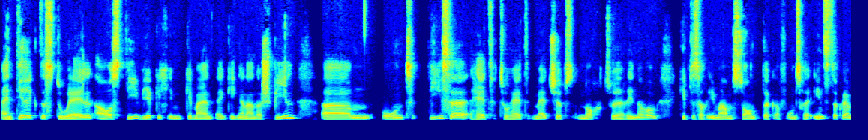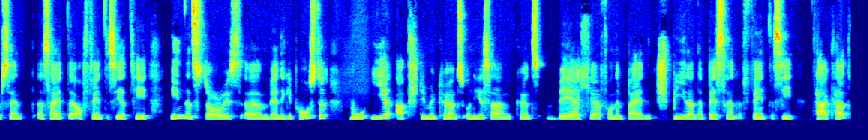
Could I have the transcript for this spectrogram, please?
ein direktes Duell aus, die wirklich im Gemein äh, gegeneinander spielen. Ähm, und diese Head-to-Head-Matchups noch zur Erinnerung gibt es auch immer am Sonntag auf unserer Instagram-Seite auf Fantasy.at. In den Stories ähm, werden die gepostet, wo ihr abstimmen könnt und ihr sagen könnt, welcher von den beiden Spielern den besseren Fantasy-Tag hat.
